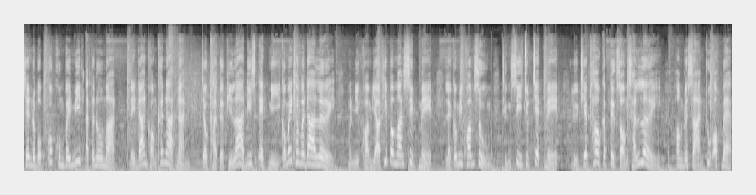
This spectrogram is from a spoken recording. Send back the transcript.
เช่นระบบควบคุมใบมีดอัตโนมัติ ในด้านของขนาดนั้น เจ้าคาเตอร์พิล่า D11 นี้ก็ไม่ธรรมดาเลย มันมีความยาวที่ประมาณ 10 เมตร และก็มีความสูงถึง 4.7 เมตร หรือเทียบเท่ากับตึก 2 ชั้นเลย ห้องโดยสารถูกออกแบบ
